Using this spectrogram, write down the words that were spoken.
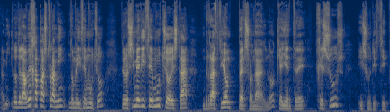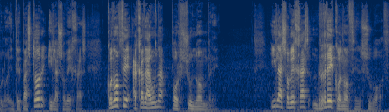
A mí, lo de la oveja pastora a mí no me dice mucho, pero sí me dice mucho esta ración personal ¿no? que hay entre Jesús y su discípulo, entre el pastor y las ovejas. Conoce a cada una por su nombre. Y las ovejas reconocen su voz.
